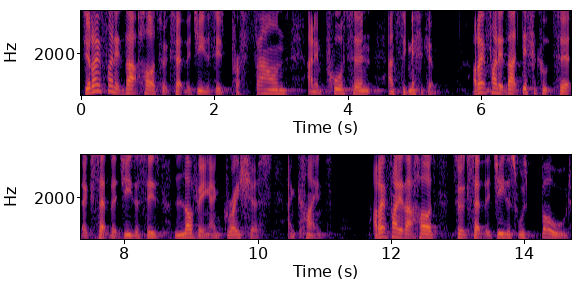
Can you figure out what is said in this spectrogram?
See, I don't find it that hard to accept that Jesus is profound and important and significant. I don't find it that difficult to accept that Jesus is loving and gracious and kind. I don't find it that hard to accept that Jesus was bold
